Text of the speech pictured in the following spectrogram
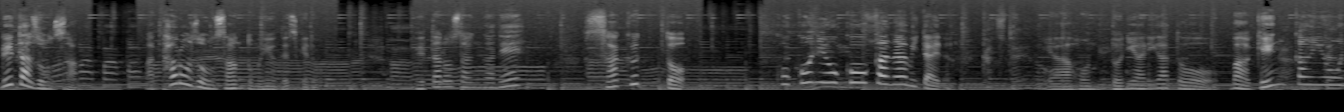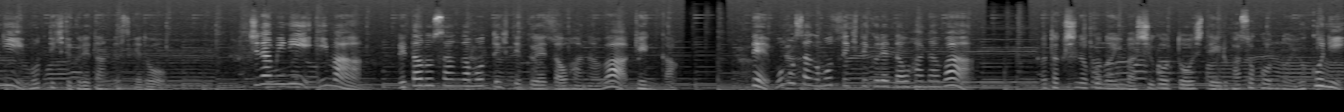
レタゾンさん、まあ、タロゾンさんとも言うんですけど。レタロさんがねサクッとここに置こうかなみたいな。いや本当にありがとう。まあ玄関用に持ってきてくれたんですけど。ちなみに今レタロさんが持ってきてくれたお花は玄関。でももさんが持ってきてくれたお花は私のこの今仕事をしているパソコンの横に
